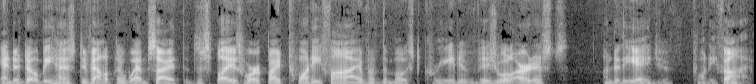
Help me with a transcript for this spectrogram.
And Adobe has developed a website that displays work by 25 of the most creative visual artists under the age of 25.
